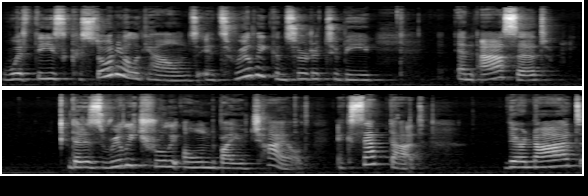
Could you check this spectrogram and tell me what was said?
with these custodial accounts it's really considered to be an asset that is really truly owned by your child, except that they're not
